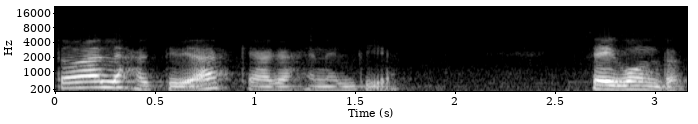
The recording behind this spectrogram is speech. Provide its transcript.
todas las actividades que hagas en el día. Segundo,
